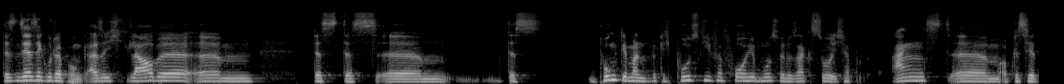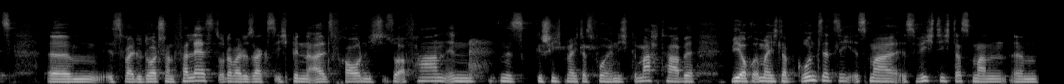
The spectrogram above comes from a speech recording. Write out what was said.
Das ist ein sehr, sehr guter Punkt. Also ich glaube, ähm, dass, dass, ähm, Punkt, den man wirklich positiv hervorheben muss, wenn du sagst, so, ich habe Angst, ähm, ob das jetzt ähm, ist, weil du Deutschland verlässt oder weil du sagst, ich bin als Frau nicht so erfahren in Business-Geschichten, weil ich das vorher nicht gemacht habe. Wie auch immer, ich glaube, grundsätzlich ist mal ist wichtig, dass man ähm,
